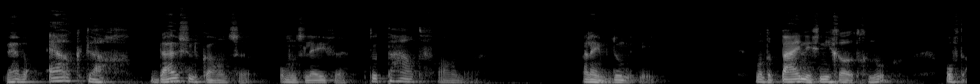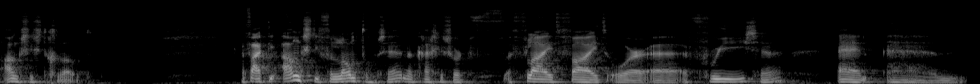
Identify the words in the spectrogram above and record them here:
we hebben elke dag duizenden kansen om ons leven totaal te veranderen. Alleen we doen het niet. Want de pijn is niet groot genoeg of de angst is te groot. En vaak die angst die verlamt ons. Hè? Dan krijg je een soort flight, fight of uh, freeze. Hè? En um,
